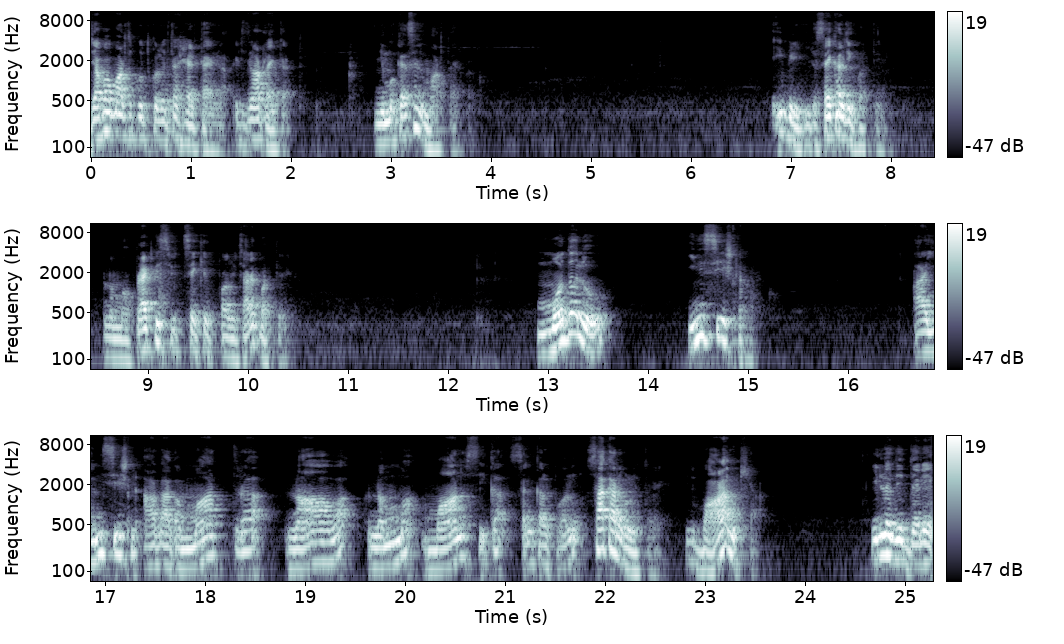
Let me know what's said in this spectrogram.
ಜಪ ಮಾಡ್ತಾ ಕೂತ್ಕೊಳ್ಳಿ ಅಂತ ಹೇಳ್ತಾ ಇಲ್ಲ. ಇಟ್ಸ್ ನಾಟ್ ಲೈಕ್ ದಟ್ ನಿಮ್ಮ ಕೆಲಸ ನೀವು ಮಾಡ್ತಾ ಇರಬೇಕು. ಈ ಬಿಡಿ, ಈಗ ಸೈಕಾಲಜಿಗೆ ಬರ್ತೀನಿ. ನಮ್ಮ ಪ್ರಾಕ್ಟೀಸ್ ವಿತ್ ಸೈಕಿಕ್ ವಿಚಾರಕ್ಕೆ ಬರ್ತೀನಿ. ಮೊದಲು ಇನಿಸಿಯೇಷನ್ ಆಗಬೇಕು. ಆ ಇನಿಸಿಯೇಷನ್ ಆದಾಗ ಮಾತ್ರ ನಾವ, ನಮ್ಮ ಮಾನಸಿಕ ಸಂಕಲ್ಪಗಳು ಸಾಕಾರಗೊಳ್ಳುತ್ತವೆ. ಇದು ಬಹಳ ಮುಖ್ಯ. ಇಲ್ಲದಿದ್ದರೆ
